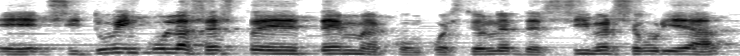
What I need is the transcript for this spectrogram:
Eh, si tú vinculas este tema con cuestiones de ciberseguridad,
